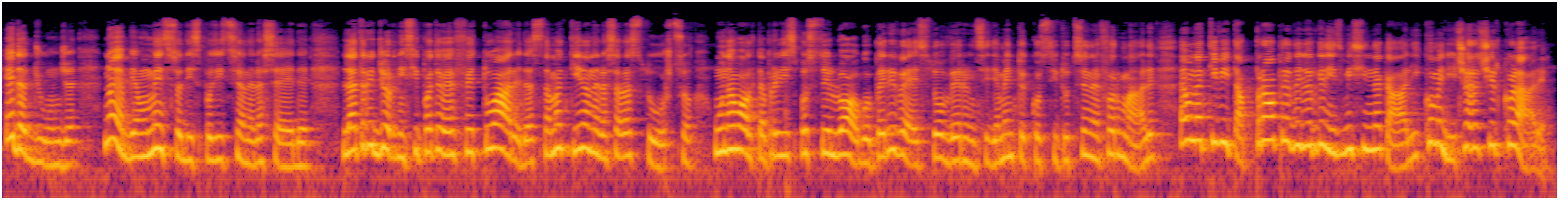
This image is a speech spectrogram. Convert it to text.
Ed aggiunge: Noi abbiamo messo a disposizione la sede. La tre giorni si poteva effettuare da stamattina nella sala Sturzo. Una volta predisposto il luogo per il resto, ovvero insediamento e costituzione formale, è un'attività propria degli organismi sindacali, come dice la circolare.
